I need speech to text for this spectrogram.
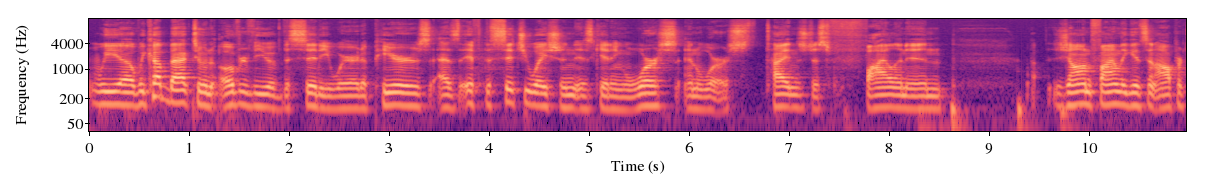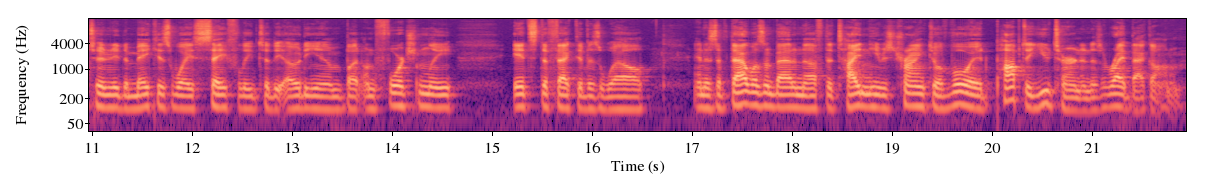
We uh, we cut back to an overview of the city where it appears as if the situation is getting worse and worse. Titans just filing in. Jean finally gets an opportunity to make his way safely to the ODM, but unfortunately, it's defective as well. And as if that wasn't bad enough, the Titan he was trying to avoid popped a U-turn and is right back on him.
